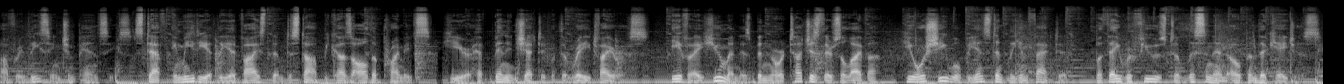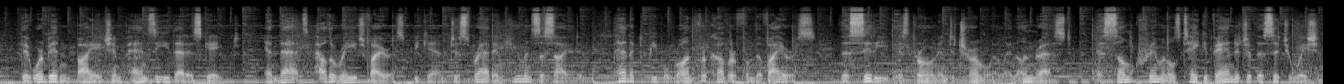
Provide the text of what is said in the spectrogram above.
of releasing chimpanzees. Steph immediately advised them to stop because all the primates here have been injected with the rage virus. If a human is bitten or touches their saliva, he or she will be instantly infected. But they refused to listen and open the cages. They were bitten by a chimpanzee that escaped. And that's how the rage virus began to spread in human society. Panicked people run for cover from the virus. The city is thrown into turmoil and unrest as some criminals take advantage of the situation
